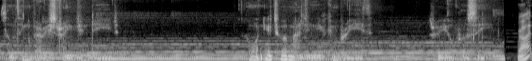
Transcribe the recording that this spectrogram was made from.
Something very strange indeed. I want you to imagine you can breathe through your pussy. Right?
